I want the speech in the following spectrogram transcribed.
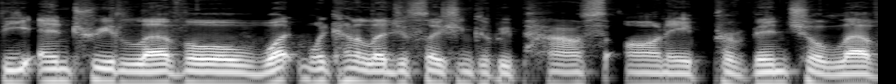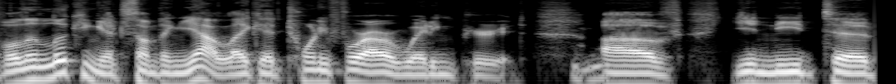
the entry level. What what kind of legislation could we pass on a provincial level? And looking at something, yeah, like a twenty four hour waiting period mm-hmm. of you need to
